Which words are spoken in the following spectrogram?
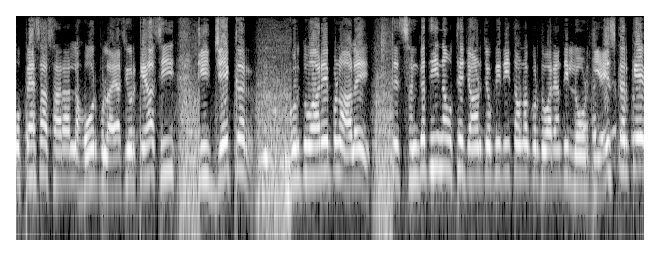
ਉਹ ਪੈਸਾ ਸਾਰਾ ਲਾਹੌਰ ਬੁਲਾਇਆ ਸੀ ਔਰ ਕਿਹਾ ਸੀ ਕਿ ਜੇਕਰ ਗੁਰਦੁਆਰੇ ਬਣਾ ਲਏ ਤੇ ਸੰਗਤ ਹੀ ਨਾ ਉੱਥੇ ਜਾਣ ਜੋਗੀ ਰਹੀ ਤਾਂ ਉਹਨਾਂ ਗੁਰਦੁਆਰਿਆਂ ਦੀ ਲੋੜ ਕੀ ਹੈ। ਇਸ ਕਰਕੇ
